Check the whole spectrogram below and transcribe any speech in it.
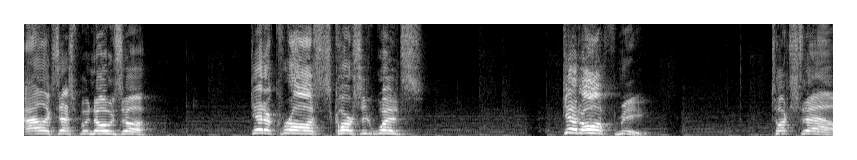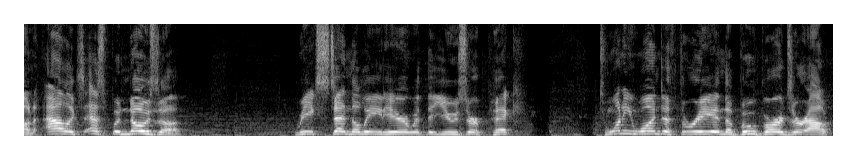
Alex Espinoza. Get across. Carson Wentz. Get off me! Touchdown, Alex Espinoza. We extend the lead here with the user pick. 21 to 3 and the Boo Birds are out.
